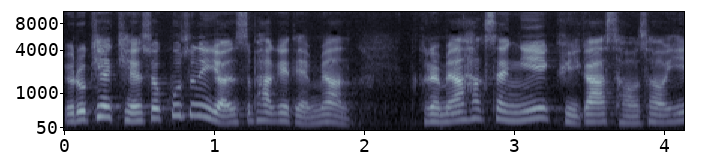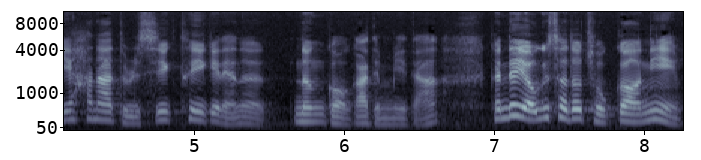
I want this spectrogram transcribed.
이렇게 계속 꾸준히 연습하게 되면 그러면 학생이 귀가 서서히 하나 둘씩 트이게 되는 거가 됩니다. 근데 여기서도 조건이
